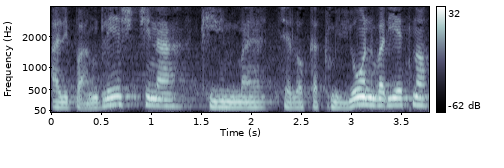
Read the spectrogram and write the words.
ali pa angleščina, ki ima celo kak milijon verjetno,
